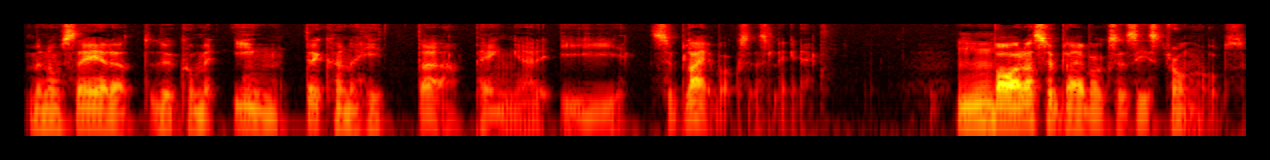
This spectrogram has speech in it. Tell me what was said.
Men de säger att du kommer inte kunna hitta pengar i supplyboxes längre. Mm. Bara supplyboxes i strongholds.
